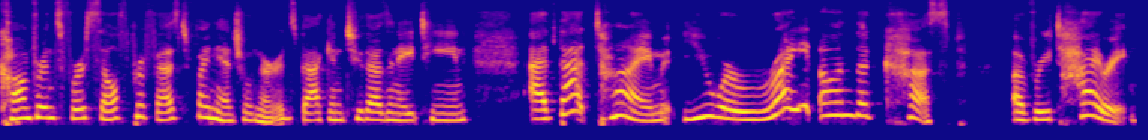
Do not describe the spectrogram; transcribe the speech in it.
conference for self professed financial nerds back in 2018, at that time, you were right on the cusp of retiring,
